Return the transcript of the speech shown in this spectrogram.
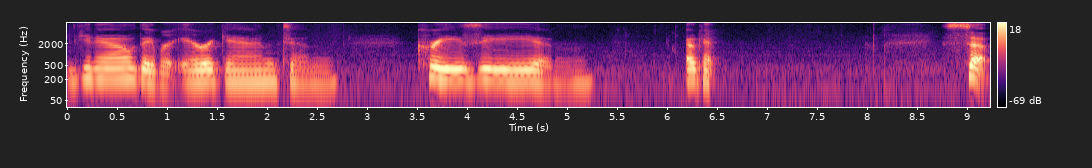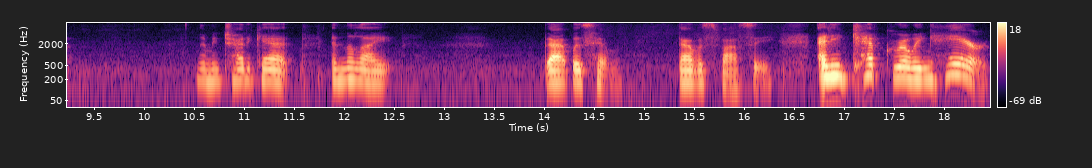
you know, they were arrogant and crazy and okay. So, let me try to get in the light. That was him. That was Fosse. And he kept growing hair,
